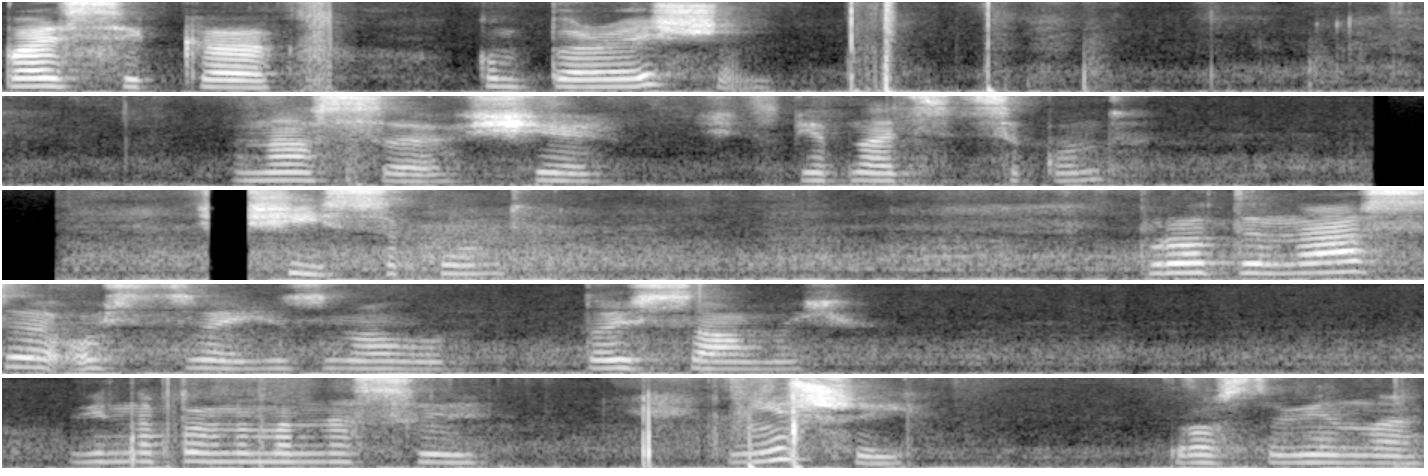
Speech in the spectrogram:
Basic е, Comparison. У нас е, ще 15 секунд. 6 секунд. Проти нас е, ось цей знову той самий. Він, напевно, мене сильніший. Просто він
